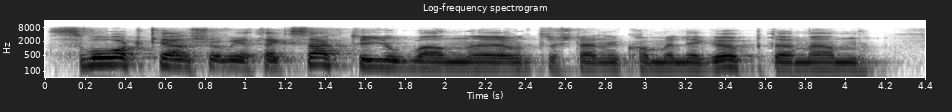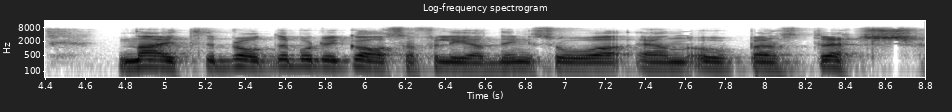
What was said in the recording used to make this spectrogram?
Svårt kanske att veta exakt hur Johan eh, Untersteiner kommer lägga upp det men Knight Brodde borde gasa för ledning så en open stretch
